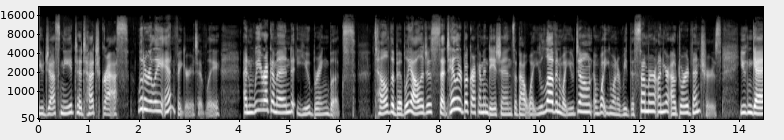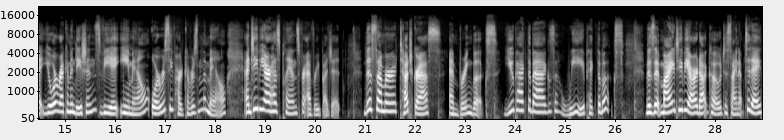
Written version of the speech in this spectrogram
you just need to touch grass, literally and figuratively. And we recommend you bring books. Tell the bibliologists that tailored book recommendations about what you love and what you don't, and what you want to read this summer on your outdoor adventures. You can get your recommendations via email or receive hardcovers in the mail, and TBR has plans for every budget. This summer, touch grass and bring books. You pack the bags, we pick the books. Visit mytbr.co to sign up today.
